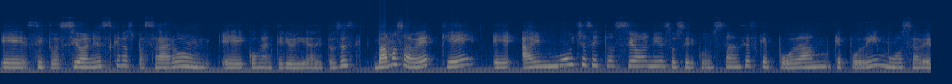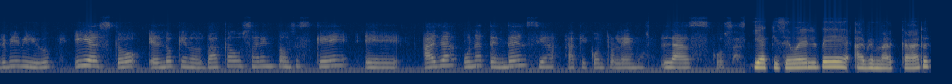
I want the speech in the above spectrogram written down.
eh, situaciones que nos pasaron eh, con anterioridad. Entonces, vamos a ver que eh, hay muchas situaciones o circunstancias que, podam, que pudimos haber vivido y esto es lo que nos va a causar entonces que haya una tendencia a que controlemos las cosas. Y aquí se vuelve a remarcar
